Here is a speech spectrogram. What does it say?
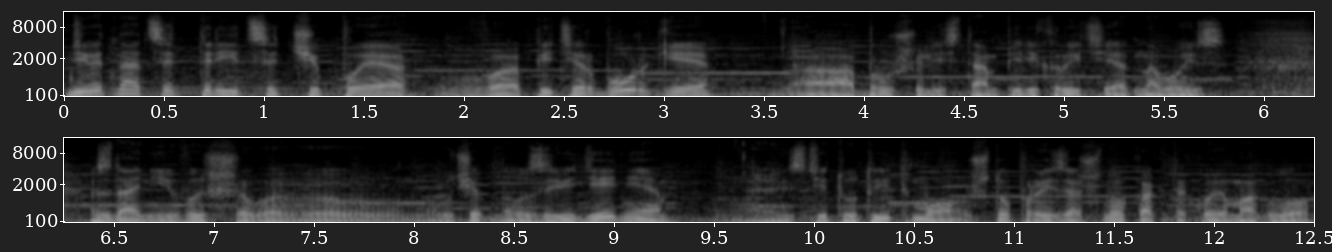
В 19.30 ЧП в Петербурге а, обрушились там перекрытие одного из зданий высшего э, учебного заведения, институт ИТМО. Что произошло, как такое могло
